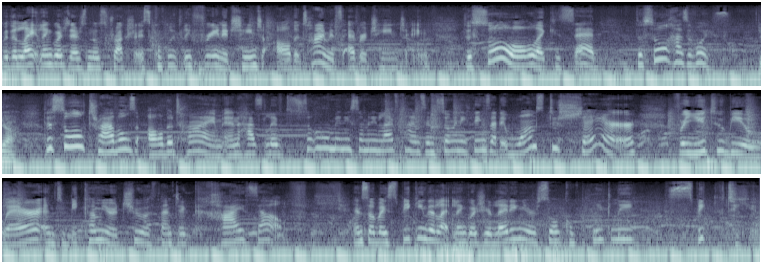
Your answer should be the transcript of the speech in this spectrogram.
With the light language, there's no structure. It's completely free and it changes all the time. It's ever changing. The soul, like you said, the soul has a voice. Yeah. The soul travels all the time and has lived so many, so many lifetimes and so many things that it wants to share for you to be aware and to become your true, authentic, high self. And so, by speaking the light language, you're letting your soul completely speak to you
